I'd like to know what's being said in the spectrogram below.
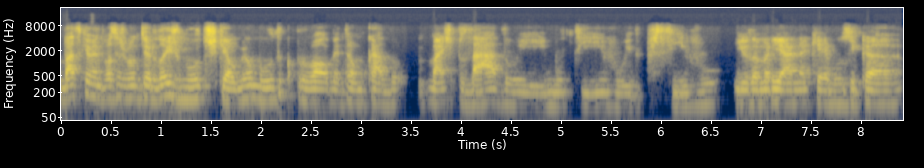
Basicamente, vocês vão ter dois moods, que é o meu mood, que provavelmente é um bocado mais pesado e emotivo e depressivo, e o da Mariana, que é música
